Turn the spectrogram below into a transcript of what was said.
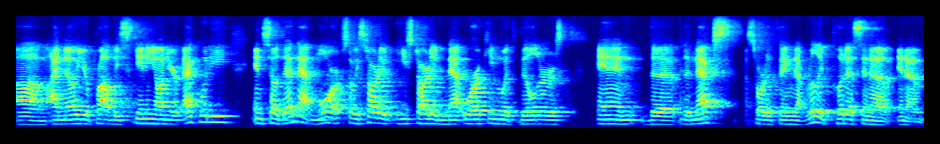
Um, I know you're probably skinny on your equity, and so then that morphed. So he started he started networking with builders, and the the next sort of thing that really put us in a in a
